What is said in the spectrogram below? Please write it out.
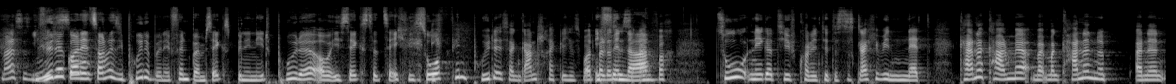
Meistens ich würde ja so. gar nicht sagen, dass ich Brüde bin. Ich finde, beim Sex bin ich nicht Brüde, aber ich sex tatsächlich so. Ich finde, Brüde ist ein ganz schreckliches Wort, weil das ist auch. einfach zu negativ konnotiert. Das ist das gleiche wie nett. Keiner kann mehr, weil man kann eine, eine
